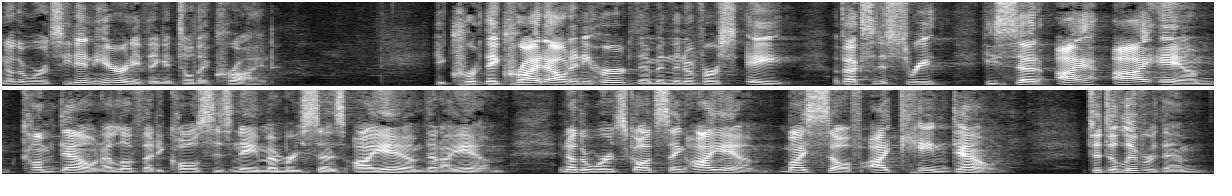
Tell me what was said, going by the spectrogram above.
In other words, he didn't hear anything until they cried. He, they cried out, and he heard them. And then in verse 8 of Exodus 3, he said, I, I am come down. I love that. He calls his name. Remember, he says, I am that I am. In other words, God's saying, I am myself, I came down to deliver them.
